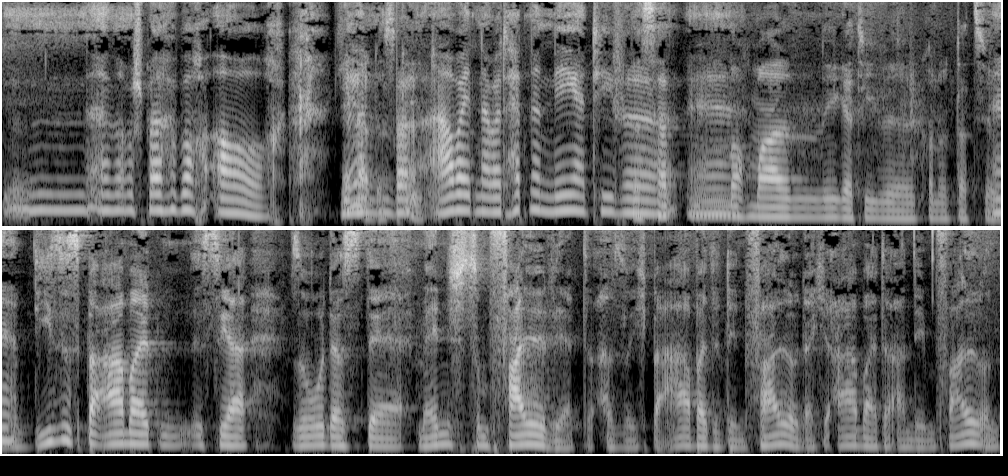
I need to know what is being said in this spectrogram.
in unserer Sprachgebrauch auch. Ja, Jemanden das geht. bearbeiten, aber das hat eine negative. Das hat äh, nochmal eine negative Konnotation. Ja. Und dieses Bearbeiten ist ja so, dass der Mensch zum Fall wird. Also ich bearbeite den Fall oder ich arbeite an dem Fall und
